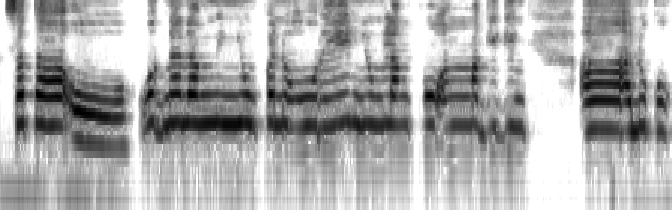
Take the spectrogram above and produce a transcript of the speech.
sa tao, wag na lang ninyong panoorin. Yung lang po ang magiging, ah, ano ko,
